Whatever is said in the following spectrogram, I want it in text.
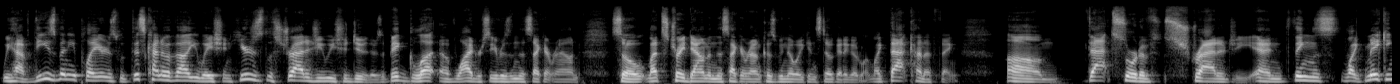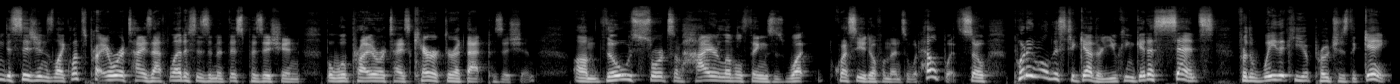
we have these many players with this kind of evaluation. Here's the strategy we should do. There's a big glut of wide receivers in the second round. So let's trade down in the second round because we know we can still get a good one. Like that kind of thing. Um, that sort of strategy and things like making decisions like let's prioritize athleticism at this position, but we'll prioritize character at that position. Um, those sorts of higher level things is what Kwesi Adofo-Mensah would help with. So putting all this together, you can get a sense for the way that he approaches the game.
